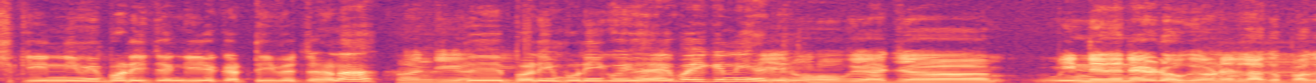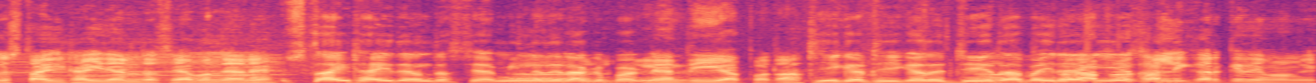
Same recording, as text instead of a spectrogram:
ਸ਼ਕੀਨੀ ਵੀ ਬੜੀ ਚੰਗੀ ਹੈ ਕੱਟੀ ਵਿੱਚ ਹਨਾ? ਹਾਂਜੀ ਤੇ ਬਣੀ ਬੁਣੀ ਕੋਈ ਹੈ ਬਾਈ ਕਿ ਨਹੀਂ ਹਜੇ? ਇਹਨੂੰ ਹੋ ਗਿਆ ਅੱਜ ਮਹੀਨੇ ਦੇ ਨੇੜ ਹੋ ਗਏ ਉਹਨੇ ਲਗਭਗ 27 28 ਦਿਨ ਦੱਸਿਆ ਬੰਦਿਆਂ ਨੇ। 27 28 ਦਿਨ ਦੱਸਿਆ ਮਹੀਨੇ ਦੇ ਲਗਭਗ। ਲੈਂਦੀ ਆਪਾਂ ਤਾਂ। ਠੀਕ ਹੈ ਠੀਕ ਹੈ ਤੇ ਜੇ ਤਾਂ ਬਾਈ ਰਹਿ ਗਈ ਆਪਾਂ ਖਾਲੀ ਕਰਕੇ ਦੇਵਾਂਗੇ।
